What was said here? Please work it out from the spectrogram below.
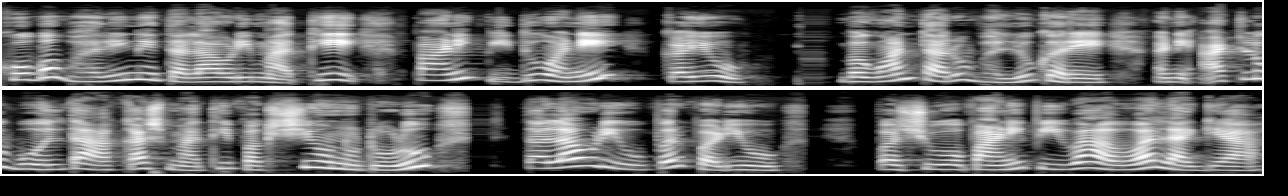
ખોબો ભરીને તલાવડીમાંથી પાણી પીધું અને કહ્યું ભગવાન તારું ભલું કરે અને આટલું બોલતા આકાશમાંથી પક્ષીઓનું ટોળું તલાવડી ઉપર પડ્યું. પશુઓ પાણી પીવા આવવા લાગ્યા.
